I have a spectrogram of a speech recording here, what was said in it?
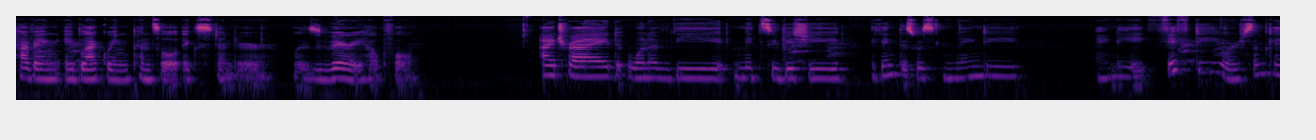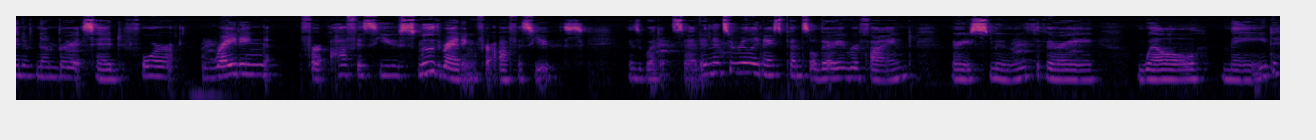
having a Blackwing pencil extender was very helpful. I tried one of the Mitsubishi, I think this was 90, 9850 or some kind of number. It said for writing for office use, smooth writing for office use is what it said. And it's a really nice pencil, very refined, very smooth, very well made.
